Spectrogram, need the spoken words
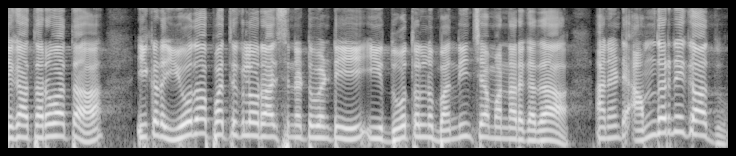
ఇక ఆ తర్వాత ఇక్కడ యోధా పత్రికలో రాసినటువంటి ఈ దూతలను బంధించామన్నారు కదా అని అంటే అందరినీ కాదు.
